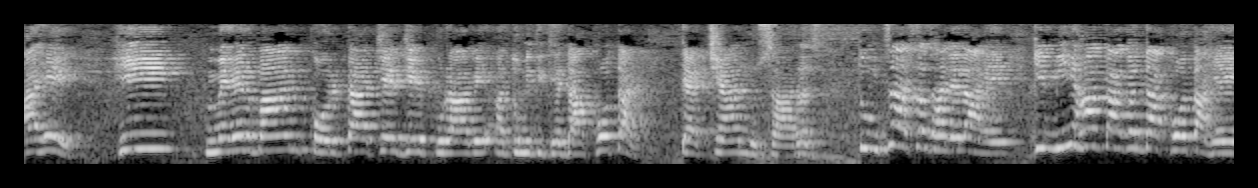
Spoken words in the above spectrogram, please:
आहे ही मेहरबान कोर्टाचे जे पुरावे तुम्ही तिथे दाखवताय त्याच्यानुसारच तुमचं असं झालेलं आहे की मी हा कागद दाखवत आहे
